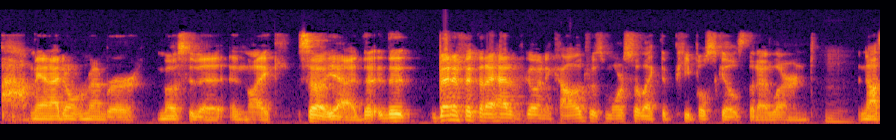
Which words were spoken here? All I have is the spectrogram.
Ah, man, I don't remember most of it, and like so, yeah. The the benefit that I had of going to college was more so like the people skills that I learned, Hmm. not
